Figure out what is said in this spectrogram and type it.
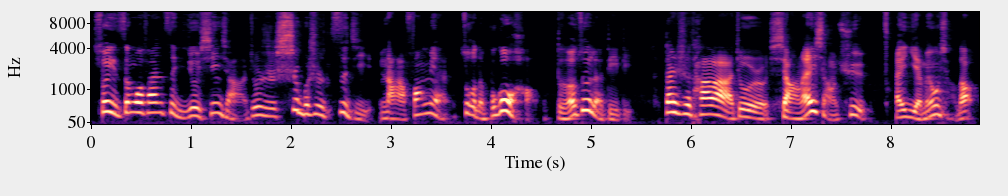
所以曾国藩自己就心想，就是是不是自己哪方面做的不够好，得罪了弟弟。但是他吧，就是想来想去，哎，也没有想到，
